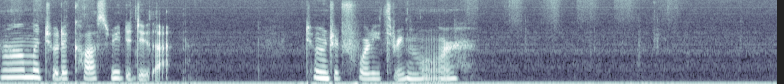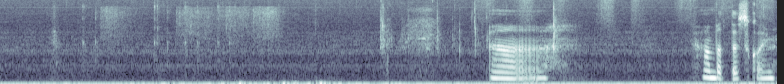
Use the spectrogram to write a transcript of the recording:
How much would it cost me to do that? 243 more. Uh, How about this claim?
